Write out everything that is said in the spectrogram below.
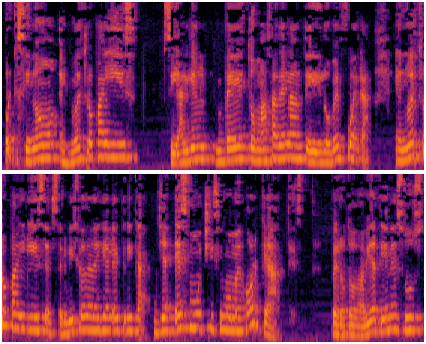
Porque si no, en nuestro país si alguien ve esto más adelante y lo ve fuera, en nuestro país el servicio de energía eléctrica ya es muchísimo mejor que antes, pero todavía tiene sus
